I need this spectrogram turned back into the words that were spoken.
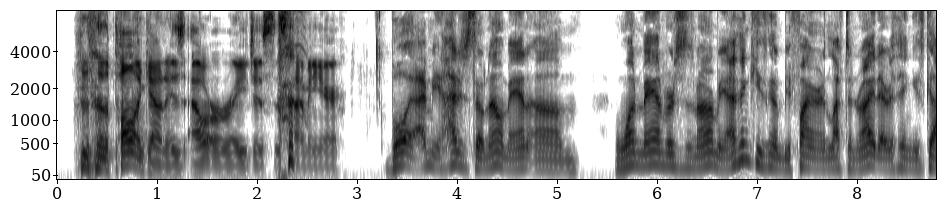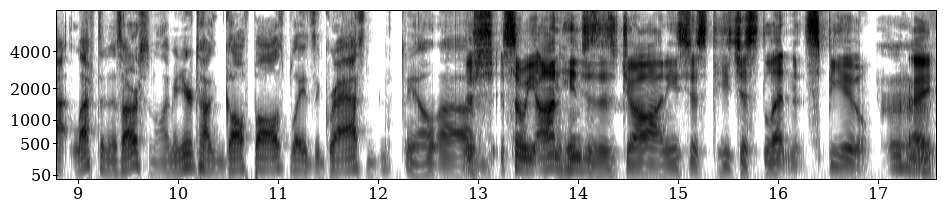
the pollen count is outrageous this time of year. Boy, I mean, I just don't know, man. Um, one man versus an army. I think he's going to be firing left and right everything he's got left in his arsenal. I mean, you're talking golf balls, blades of grass, you know. Um, so he unhinges his jaw and he's just he's just letting it spew, mhm. right?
